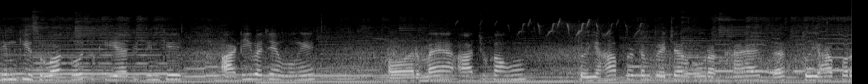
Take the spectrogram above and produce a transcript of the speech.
दिन की शुरुआत हो चुकी है। अभी दिन के आठ ही बजे होंगे। और मैं आ चुका हूँ तो यहाँ पर टेम्परेचर हो रखा है दस। तो यहाँ पर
